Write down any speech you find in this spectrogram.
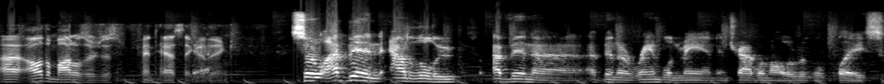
Uh, all the models are just fantastic. Yeah. I think. So I've been out of the loop. I've been uh, I've been a rambling man and traveling all over the place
